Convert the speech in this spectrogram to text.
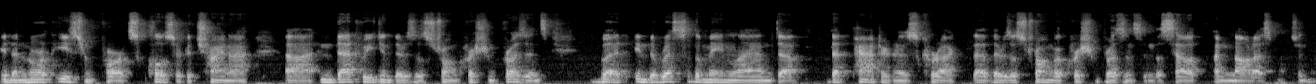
In the northeastern parts, closer to China, uh, in that region, there's a strong Christian presence. But in the rest of the mainland, uh, that pattern is correct. that there's a stronger Christian presence in the south and not as much in the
